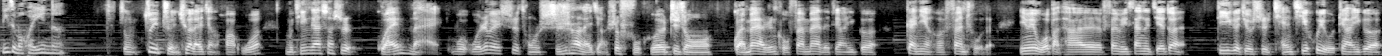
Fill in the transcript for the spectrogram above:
你怎么回应呢？总最准确来讲的话，我母亲应该算是。拐买，我我认为是从实质上来讲是符合这种拐卖人口贩卖的这样一个概念和范畴的，因为我把它分为三个阶段，第一个就是前期会有这样一个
